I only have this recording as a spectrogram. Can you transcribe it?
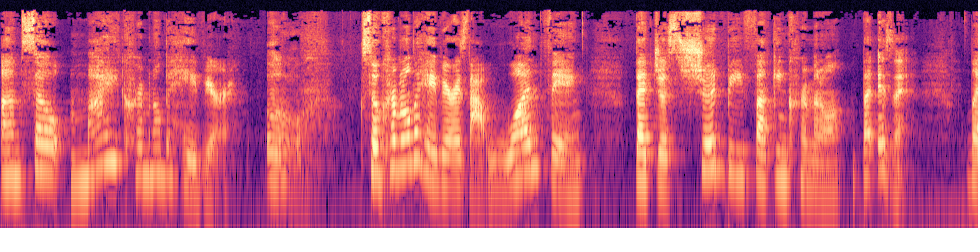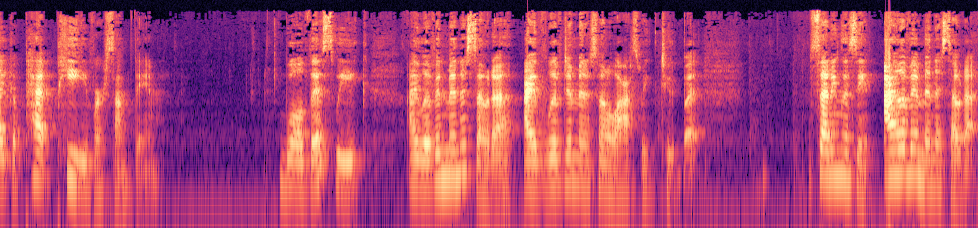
Um, so my criminal behavior. Ugh. So criminal behavior is that one thing that just should be fucking criminal, but isn't. Like a pet peeve or something. Well, this week I live in Minnesota. I've lived in Minnesota last week too, but setting the scene. I live in Minnesota.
